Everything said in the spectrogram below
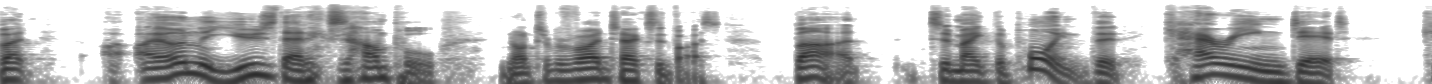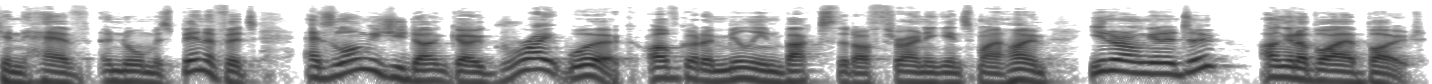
But I- I only use that example not to provide tax advice, but to make the point that carrying debt can have enormous benefits as long as you don't go, great work. I've got a million bucks that I've thrown against my home. You know what I'm going to do? I'm going to buy a boat.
